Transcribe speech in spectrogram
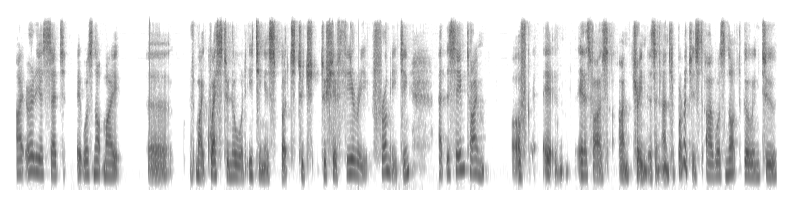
I earlier said it was not my uh, my quest to know what eating is, but to to shift theory from eating. At the same time, of in as far as I'm trained as an anthropologist, I was not going to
